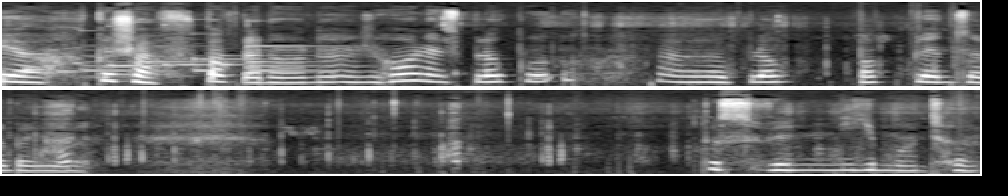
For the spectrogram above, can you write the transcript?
Ja, geschafft. Ein Horn ist Block, äh, Block, Bockblinzer bei ihr. Das will niemand haben.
